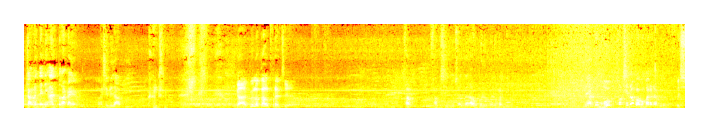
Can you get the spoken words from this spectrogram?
Gak ngenteni antra kayak vaksin sapi. Enggak, aku lokal pret. Vak- vaksin Nusantara, aku baru-baru ngerti. Ini aku mbok vaksin apa kemarin aku? Wis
